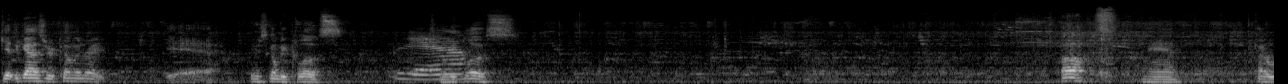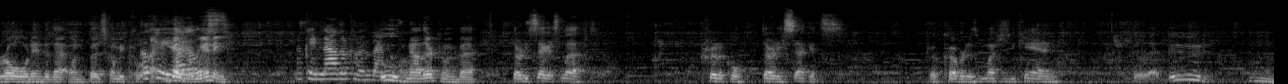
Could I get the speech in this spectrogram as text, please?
Get the guys who are coming right. Yeah. It's gonna be close. Yeah. It's gonna be close. Oh man. Kind of rolled into that one, but it's gonna be close. Okay, you guys I are was- winning. Okay, now they're coming back. Ooh, now they're coming back. 30 seconds left. Critical 30 seconds. Go cover it as much as you can. Kill that dude. Hmm.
